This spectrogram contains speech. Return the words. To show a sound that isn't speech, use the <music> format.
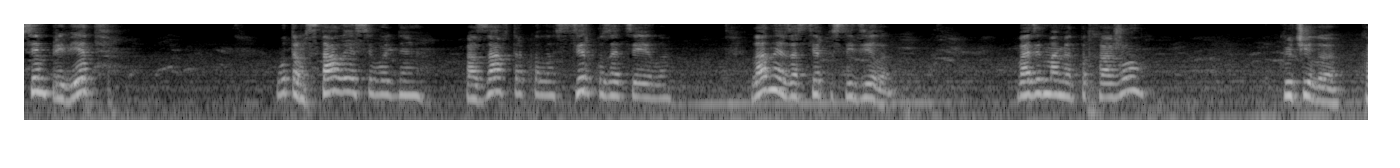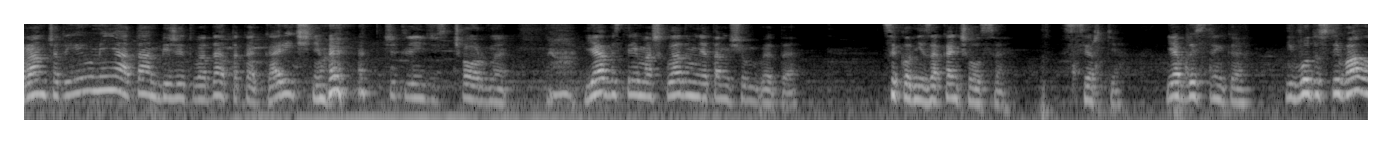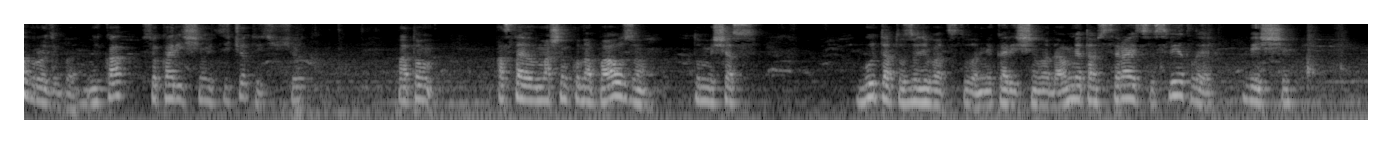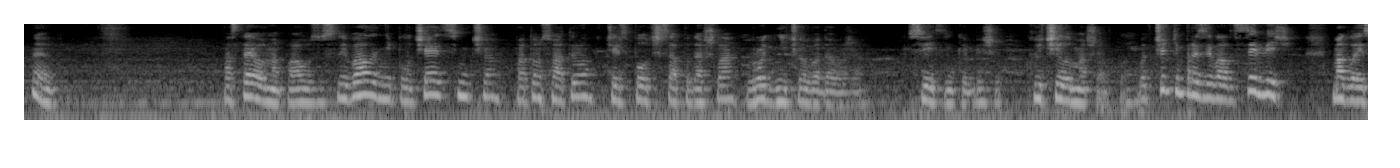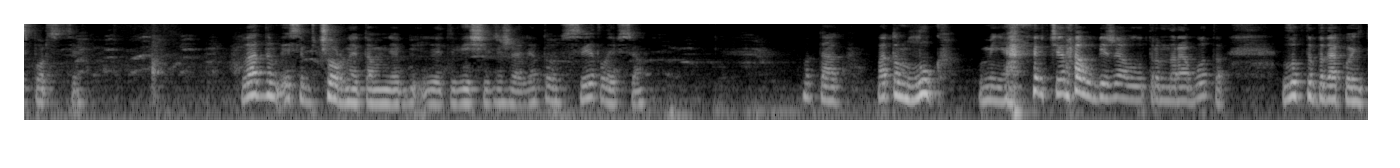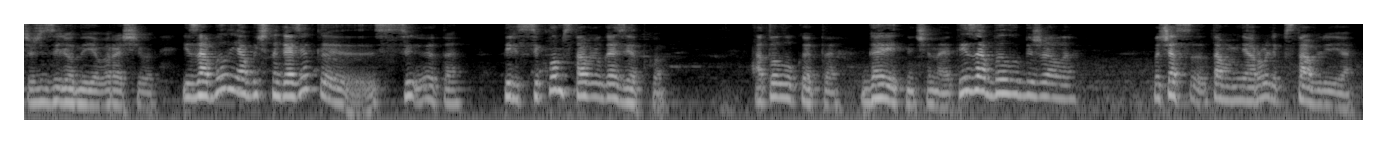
Всем привет! Утром встала я сегодня, позавтракала, стирку затеяла. Ладно, я за стиркой следила. В один момент подхожу, включила кран, что-то, и у меня там бежит вода такая коричневая, <laughs> чуть ли не черная. Я быстрее машкладу, у меня там еще это, цикл не заканчивался стирки. Я быстренько и воду сливала вроде бы. Никак. Все коричневое течет и течет. Потом поставила машинку на паузу. Думаю, сейчас будет а то заливаться туда, мне коричневая вода. У меня там стираются светлые вещи. Ну, поставила на паузу. Сливала, не получается ничего. Потом смотрю, через полчаса подошла. Вроде ничего, вода уже светленькая бежит. Включила машинку. Вот чуть не прозевала. Все вещи могла испортить. Ладно, если бы черные там у меня эти вещи лежали, а то светлые все. Вот так. Потом лук у меня. <laughs> Вчера убежала утром на работу. Лук на подоконнике зеленый я выращиваю. И забыл я обычно газетка, это, перед стеклом ставлю газетку. А то лук это гореть начинает. И забыл, убежала. Вот сейчас там у меня ролик вставлю я.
